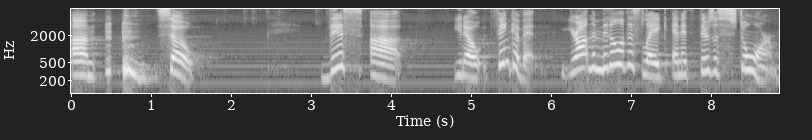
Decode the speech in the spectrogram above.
Um, so, this, uh, you know, think of it. You're out in the middle of this lake and it's, there's a storm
